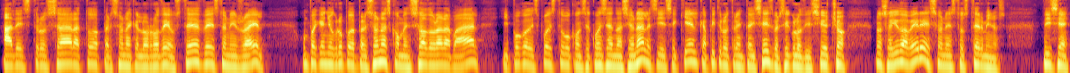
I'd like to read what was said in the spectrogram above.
a destrozar a toda persona que lo rodea. Usted ve esto en Israel. Un pequeño grupo de personas comenzó a adorar a Baal y poco después tuvo consecuencias nacionales. Y Ezequiel capítulo 36, versículo 18, nos ayuda a ver eso en estos términos. Dice,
